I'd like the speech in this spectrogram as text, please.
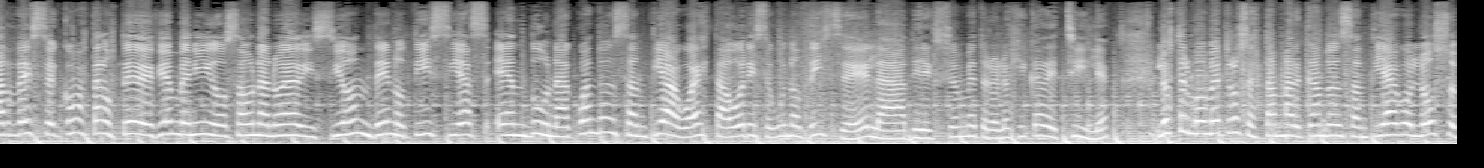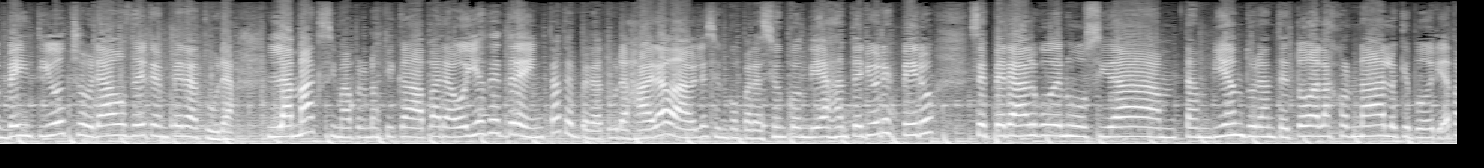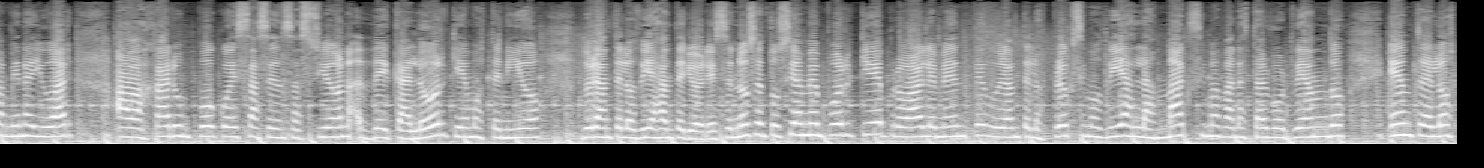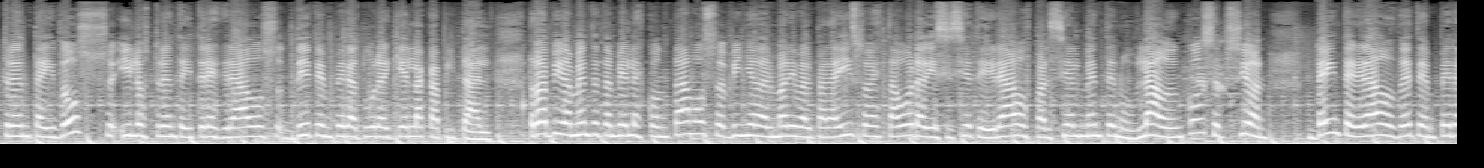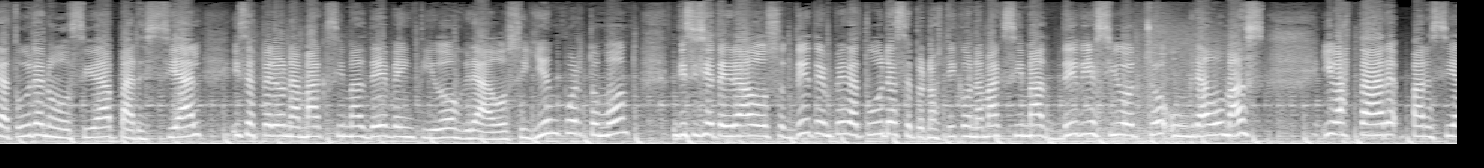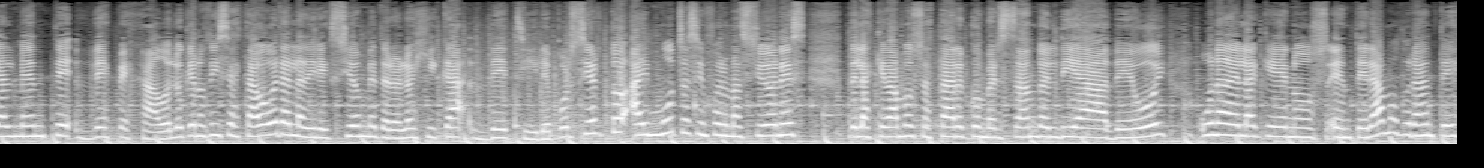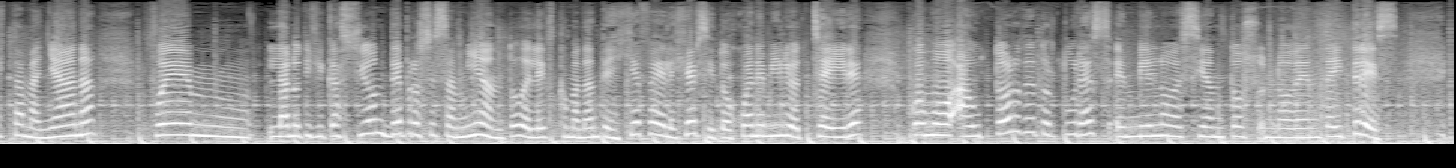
tardes, ¿cómo están ustedes? Bienvenidos a una nueva edición de Noticias en Duna. Cuando en Santiago, a esta hora y según nos dice la Dirección Meteorológica de Chile, los termómetros están marcando en Santiago los 28 grados de temperatura. La máxima pronosticada para hoy es de 30, temperaturas agradables en comparación con días anteriores, pero se espera algo de nubosidad también durante toda la jornada, lo que podría también ayudar a bajar un poco esa sensación de calor que hemos tenido durante los días anteriores. No se entusiasmen porque probablemente durante los próximos días las máximas van a estar bordeando entre los 32 y los 33 grados de temperatura aquí en la capital. Rápidamente también les contamos Viña del Mar y Valparaíso a esta hora 17 grados parcialmente nublado. En Concepción 20 grados de temperatura, nubosidad parcial y se espera una máxima de 22 grados. Y en Puerto Montt 17 grados de temperatura, se pronostica una máxima de 18, un grado más y va a estar parcialmente despejado. Lo que nos dice hasta ahora la Dirección Meteorológica de Chile. Por cierto, hay muchas informaciones de las que vamos a estar conversando el día de hoy. Una de las que nos enteramos durante esta mañana fue mm, la notificación de procesamiento del excomandante en jefe del ejército, Juan Emilio Cheire, como autor de torturas en 1993.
